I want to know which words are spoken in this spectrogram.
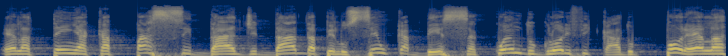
ela tem a capacidade dada pelo seu cabeça, quando glorificado por ela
